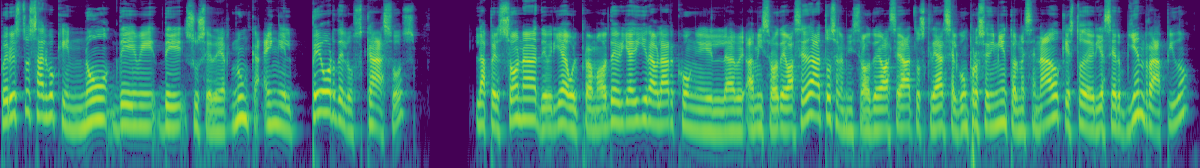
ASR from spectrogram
Pero esto es algo que no debe de suceder nunca. En el peor de los casos, la persona debería o el programador debería ir a hablar con el administrador de base de datos, el administrador de base de datos crearse algún procedimiento almacenado, que esto debería ser bien rápido,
